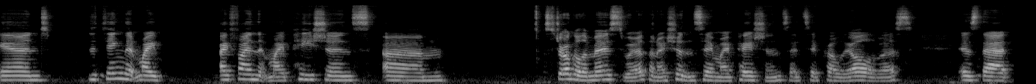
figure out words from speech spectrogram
And the thing that my I find that my patients um, struggle the most with, and I shouldn't say my patients, I'd say probably all of us, is that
